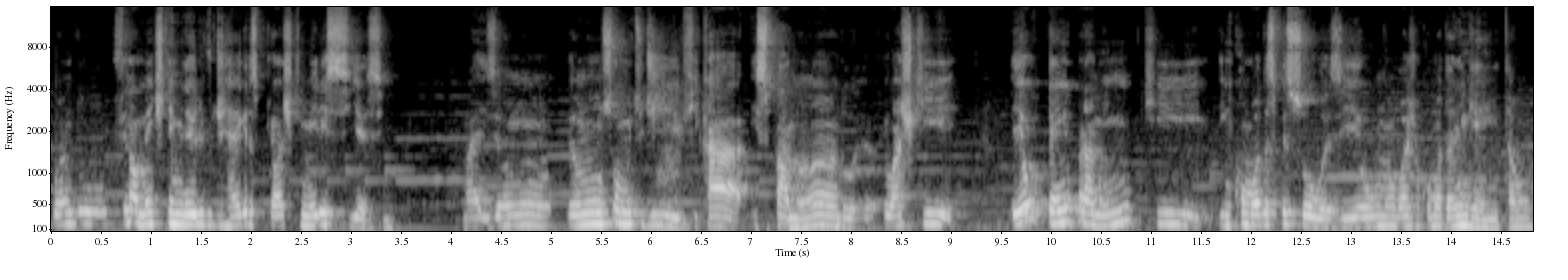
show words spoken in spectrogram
quando finalmente terminei o livro de regras, porque eu acho que merecia, assim. Mas eu não, eu não sou muito de ficar spamando. Eu, eu acho que eu tenho para mim que incomoda as pessoas e eu não gosto de incomodar ninguém. Então,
